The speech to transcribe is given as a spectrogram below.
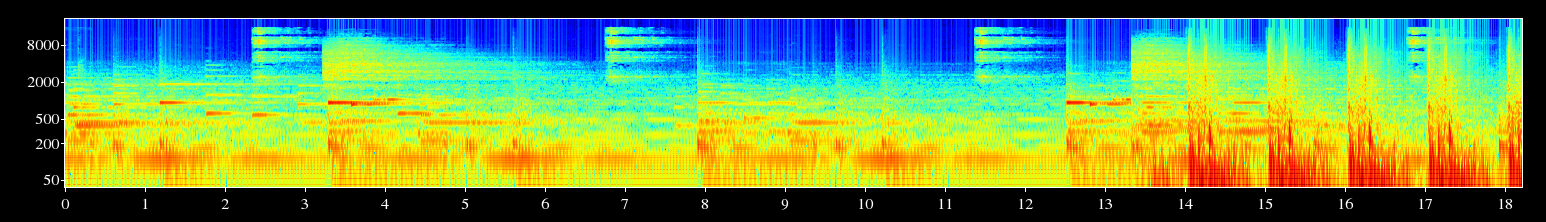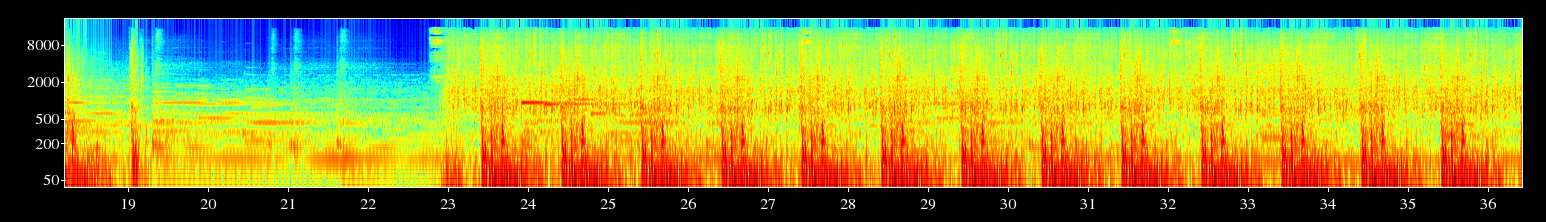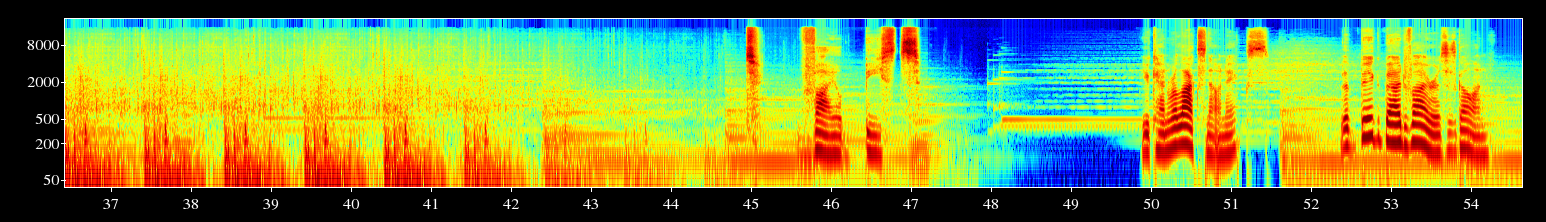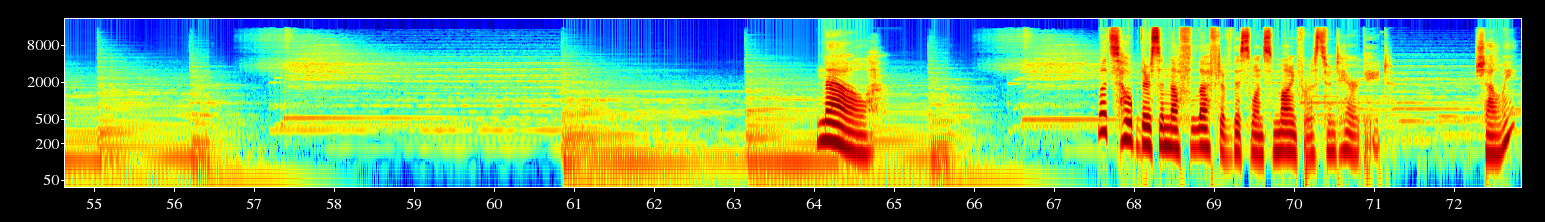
Vile beasts. You can relax now, Nix. The big bad virus is gone. Now, let's hope there's enough left of this one's mind for us to interrogate. Shall we?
